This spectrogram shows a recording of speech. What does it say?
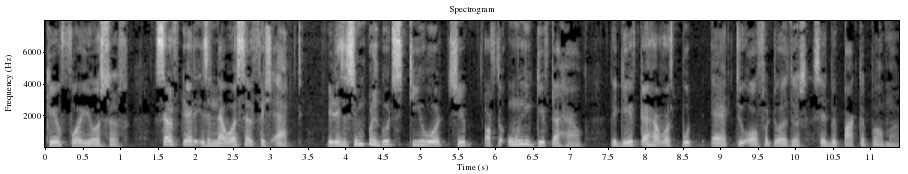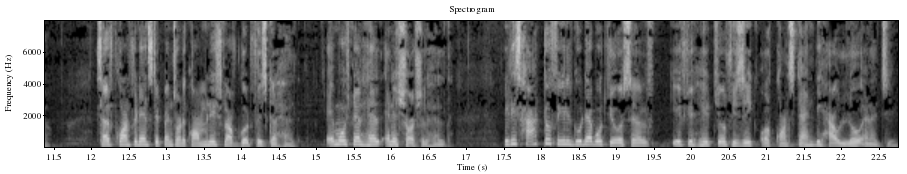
Care for yourself. Self-care is a never selfish act. It is a simple good stewardship of the only gift I have. The gift I have was put here to offer to others, said by Parker Palmer. Self confidence depends on a combination of good physical health, emotional health, and a social health. It is hard to feel good about yourself if you hate your physique or constantly have low energy.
